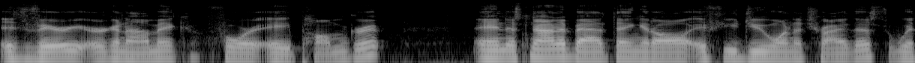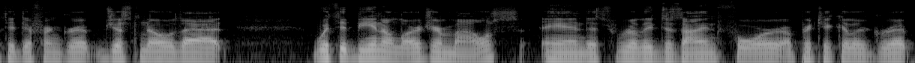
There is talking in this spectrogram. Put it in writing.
is very ergonomic for a palm grip. And it's not a bad thing at all if you do want to try this with a different grip. Just know that with it being a larger mouse and it's really designed for a particular grip,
